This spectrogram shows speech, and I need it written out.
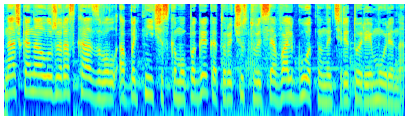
Наш канал уже рассказывал об этническом ОПГ, который чувствует себя вольготно на территории Мурина.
